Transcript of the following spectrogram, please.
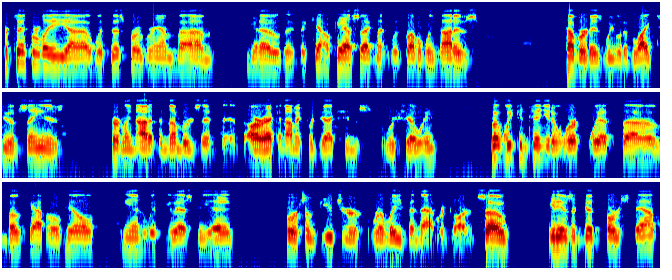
particularly uh, with this program, um, you know, the, the cow calf segment was probably not as covered as we would have liked to have seen, is certainly not at the numbers that, that our economic projections were showing. But we continue to work with uh, both Capitol Hill and with USDA for some future relief in that regard. So it is a good first step,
